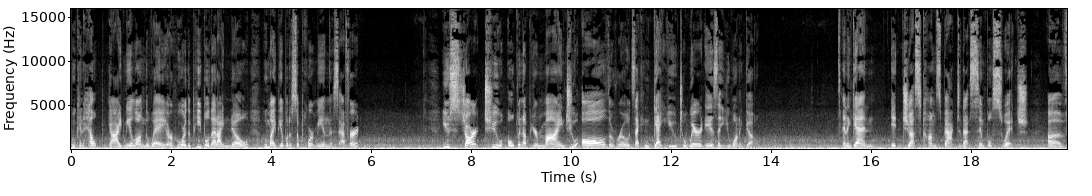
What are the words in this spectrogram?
who can help guide me along the way, or who are the people that I know who might be able to support me in this effort? You start to open up your mind to all the roads that can get you to where it is that you want to go. And again, it just comes back to that simple switch of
